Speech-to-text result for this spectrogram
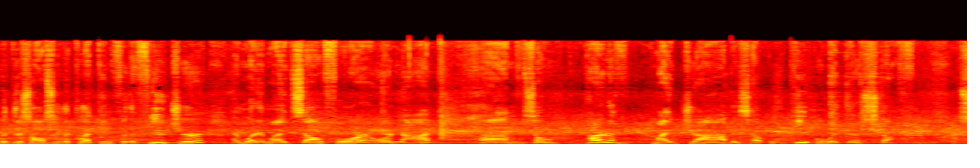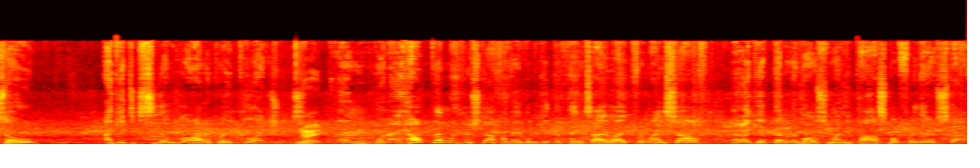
but there's also the collecting for the future and what it might sell for or not. Um, so part of my job is helping people with their stuff. So I get to see a lot of great collections. Right. And when I help them with their stuff, I'm able to get the things I like for myself, and I get them the most money possible for their stuff.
